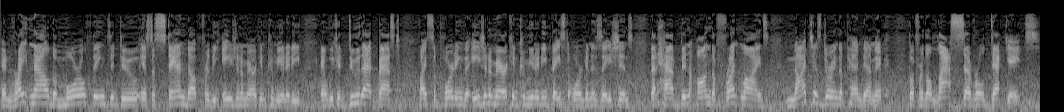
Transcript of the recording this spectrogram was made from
And right now, the moral thing to do is to stand up for the Asian American community. And we can do that best by supporting the Asian American community based organizations that have been on the front lines, not just during the pandemic, but for the last several decades.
